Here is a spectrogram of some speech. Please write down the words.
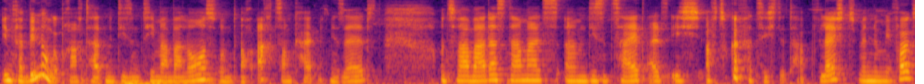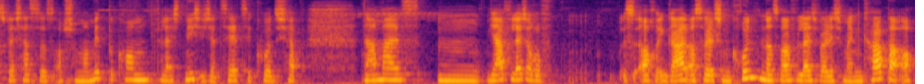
in Verbindung gebracht hat mit diesem Thema Balance und auch Achtsamkeit mit mir selbst. Und zwar war das damals ähm, diese Zeit, als ich auf Zucker verzichtet habe. Vielleicht, wenn du mir folgst, vielleicht hast du das auch schon mal mitbekommen, vielleicht nicht. Ich erzähle es dir kurz. Ich habe damals, mh, mm, ja, vielleicht auch auf, ist auch egal aus welchen Gründen. Das war vielleicht, weil ich meinen Körper auch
